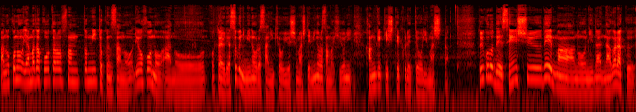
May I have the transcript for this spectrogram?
あのこの山田幸太郎さんとミートくんさんの両方のあのお便りはすぐに箕浦さんに共有しまして箕浦さんも非常に感激してくれておりました。ということで先週で、まあ、あのに長らく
